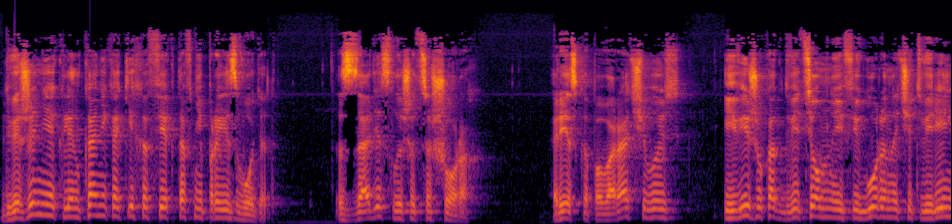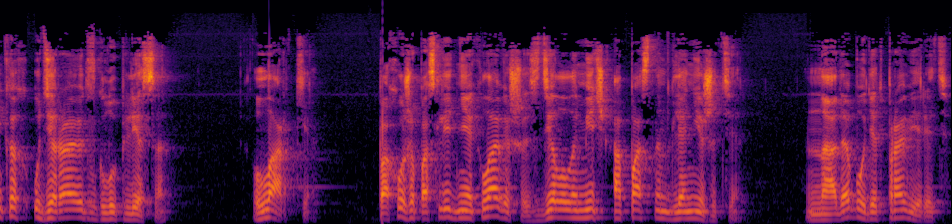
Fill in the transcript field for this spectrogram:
Движение клинка никаких эффектов не производят. Сзади слышится шорох. Резко поворачиваюсь и вижу, как две темные фигуры на четвереньках удирают вглубь леса. Ларки. Похоже, последняя клавиша сделала меч опасным для нежити. Надо будет проверить.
